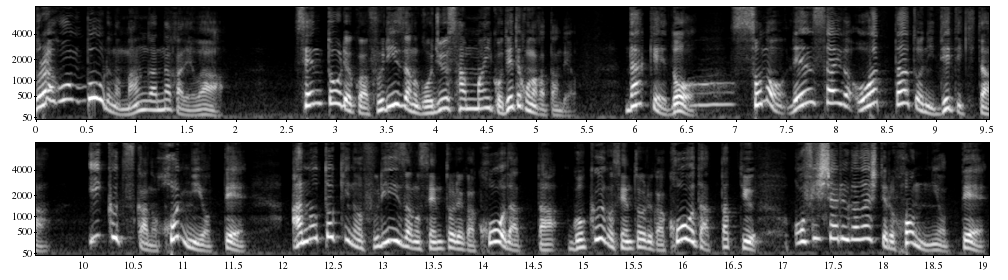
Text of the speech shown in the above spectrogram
ドラゴンボールの漫画の中では、戦闘力はフリーザの53万以降出てこなかったんだよ。だけど、その連載が終わった後に出てきた、いくつかの本によって、あの時のフリーザの戦闘力がこうだった、悟空の戦闘力がこうだったっていう、オフィシャルが出してる本によって、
